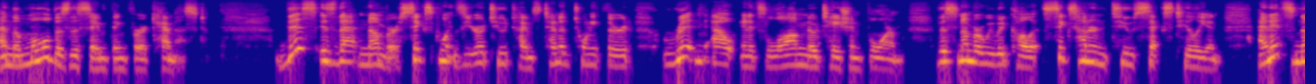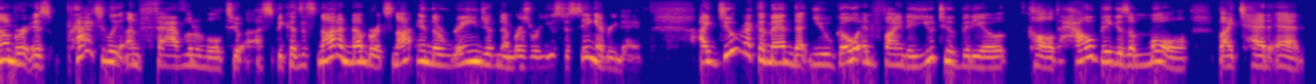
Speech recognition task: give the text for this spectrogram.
And the mole is the same thing for a chemist. This is that number, 6.02 times 10 to the 23rd, written out in its long notation form. This number, we would call it 602 sextillion. And its number is practically unfathomable to us because it's not a number, it's not in the range of numbers we're used to seeing every day. I do recommend that you go and find a YouTube video called How Big is a Mole by TED-Ed.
